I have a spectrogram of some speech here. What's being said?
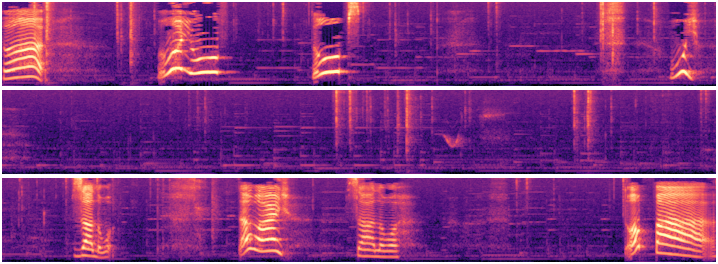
А. Ой, Заново. Давай. Заново. Опа.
